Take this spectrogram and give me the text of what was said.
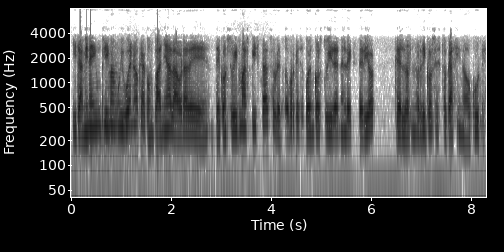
y también hay un clima muy bueno que acompaña a la hora de, de construir más pistas, sobre todo porque se pueden construir en el exterior, que en los nórdicos esto casi no ocurre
